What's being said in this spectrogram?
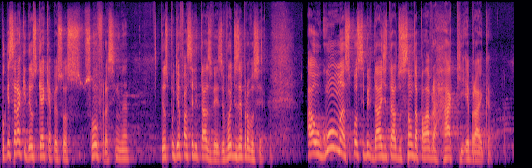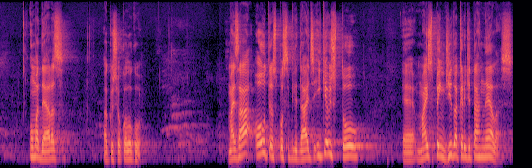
Porque será que Deus quer que a pessoa sofra assim, né? Deus podia facilitar às vezes. Eu vou dizer para você. Algumas possibilidades de tradução da palavra hack hebraica. Uma delas a que o senhor colocou. Mas há outras possibilidades e que eu estou é, mais pendido a acreditar nelas.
